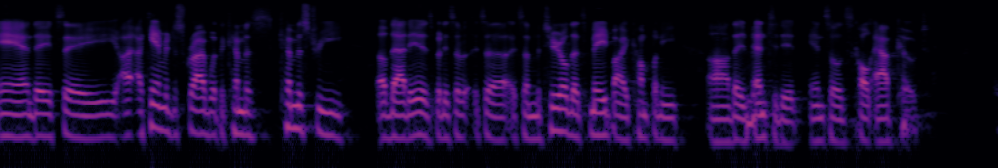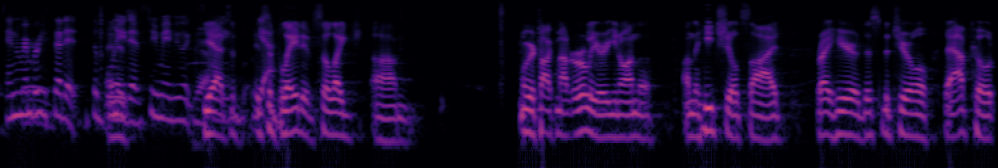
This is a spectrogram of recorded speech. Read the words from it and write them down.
And it's a I, I can't even describe what the chemis- chemistry of that is, but it's a it's a it's a material that's made by a company uh, that invented it, and so it's called Avcoat. And remember, he said it's it's- ablative, so you maybe explain. Yeah, it's a, it's yeah. ablative. So like um, we were talking about earlier, you know, on the on the heat shield side, right here, this material, the Avcoat,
